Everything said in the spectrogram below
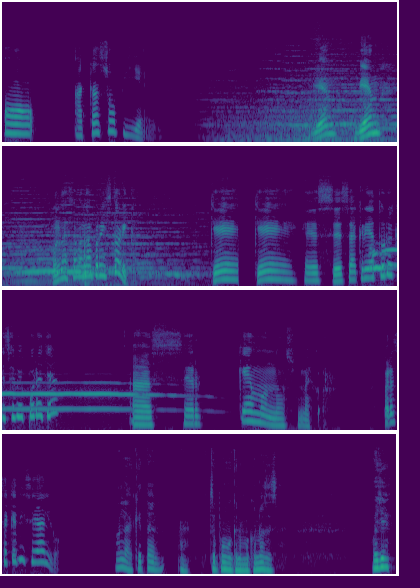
¿O acaso bien? Bien, bien. Una sábana prehistórica. ¿Qué, qué es esa criatura que se ve por allá? Acerquémonos mejor. Parece que dice algo. Hola, ¿qué tal? Ah, Supongo que no me conoces. Oye,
